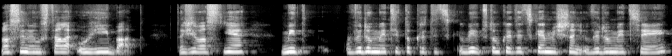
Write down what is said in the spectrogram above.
vlastně neustále uhýbat. Takže vlastně mít, uvědomit si to kritické, v tom kritickém myšlení, uvědomit si,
